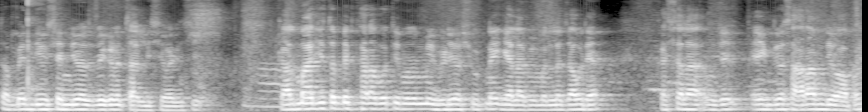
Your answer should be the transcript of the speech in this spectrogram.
तब्येत दिवसेंदिवस बिघडत चालली शिवानीची. काल माझी तब्येत खराब होती म्हणून मी व्हिडिओ शूट नाही केला. मी म्हणलं जाऊ द्या. कशाला म्हणजे एक दिवस आराम देऊ आपण.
